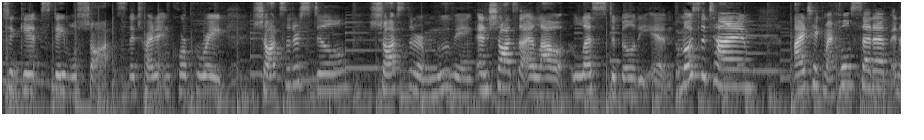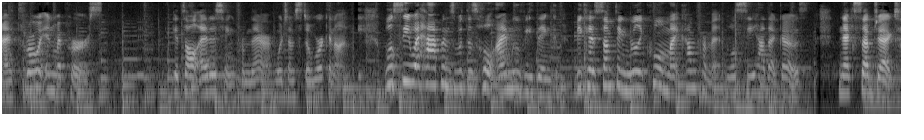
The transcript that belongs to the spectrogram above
to get stable shots. I try to incorporate shots that are still, shots that are moving, and shots that allow less stability in. But most of the time, I take my whole setup and I throw it in my purse it's all editing from there, which I'm still working on. We'll see what happens with this whole iMovie thing because something really cool might come from it. We'll see how that goes. Next subject.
